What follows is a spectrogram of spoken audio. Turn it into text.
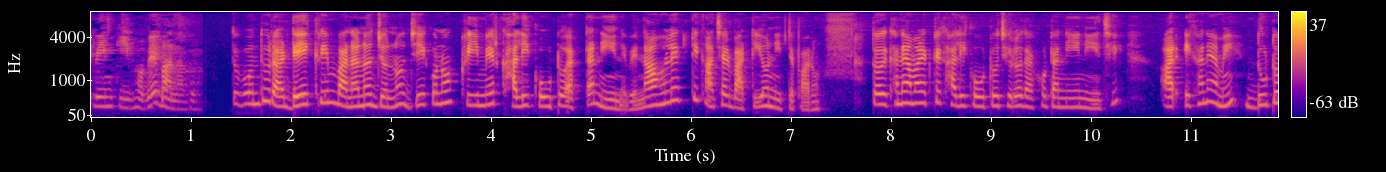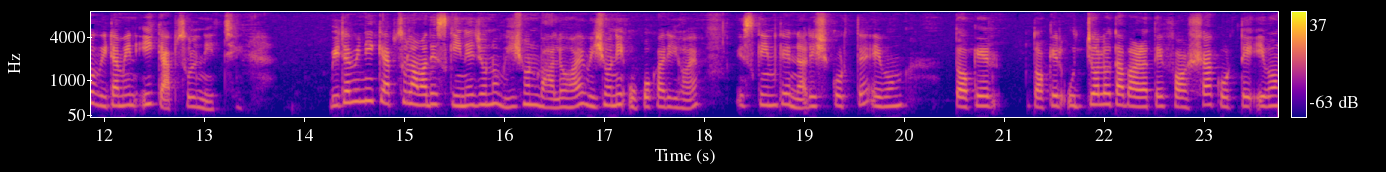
ক্রিম কীভাবে বানাবে। তো বন্ধুরা ডে ক্রিম বানানোর জন্য যে কোনো ক্রিমের খালি কৌটো একটা নিয়ে নেবে। না হলে একটি কাঁচের বাটিও নিতে পারো। তো এখানে আমার একটি খালি কৌটো ছিল, দেখো ওটা নিয়ে নিয়েছি। আর এখানে আমি দুটো ভিটামিন ই ক্যাপসুল নিচ্ছি। ভিটামিন ই ক্যাপসুল আমাদের স্কিনের জন্য ভীষণ ভালো হয়, ভীষণই উপকারী হয়। স্কিনকে নারিশ করতে এবং ত্বকের ত্বকের উজ্জ্বলতা বাড়াতে, ফর্সা করতে এবং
